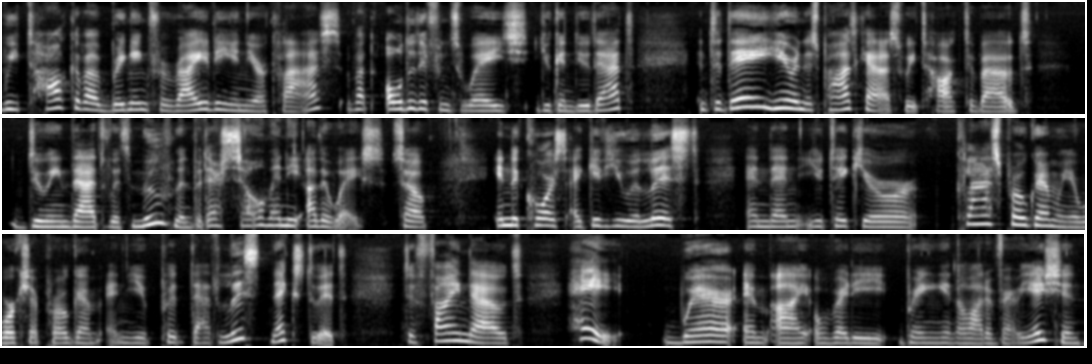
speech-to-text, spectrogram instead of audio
we talk about bringing variety in your class, about all the different ways you can do that. And today, here in this podcast, we talked about doing that with movement, but there's so many other ways. So in the course, I give you a list, and then you take your class program or your workshop program and you put that list next to it to find out, hey, where am I already bringing in a lot of variation,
